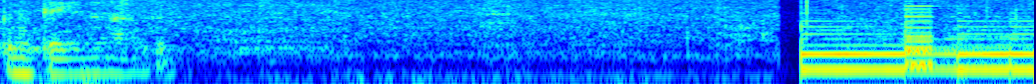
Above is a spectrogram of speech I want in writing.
Pinagkainan natin. Anis.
